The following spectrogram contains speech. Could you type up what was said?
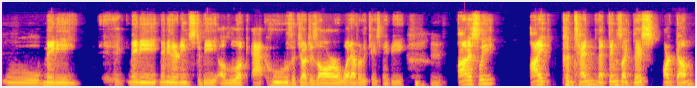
maybe maybe maybe there needs to be a look at who the judges are or whatever the case may be. Mm. Honestly, I contend that things like this are dumb.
